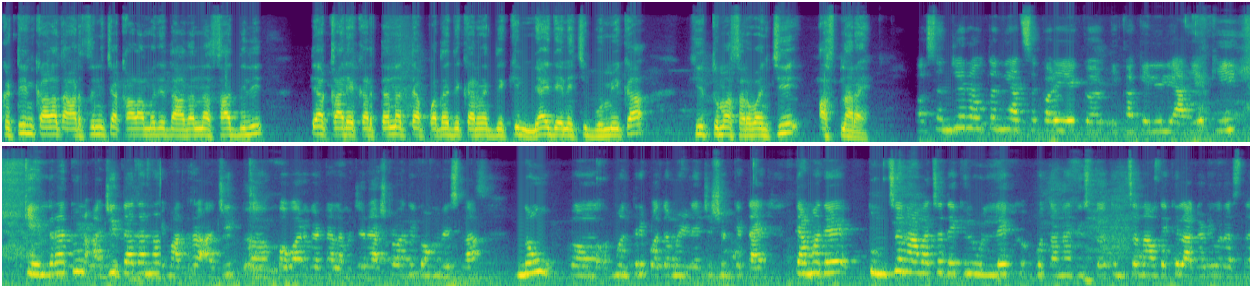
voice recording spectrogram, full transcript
कठीण काळात अडचणीच्या काळामध्ये दादांना साथ दिली त्या कार्यकर्त्यांना त्या पदाधिकाऱ्यांना देखील न्याय देण्याची भूमिका ही तुम्हा सर्वांची असणार आहे. संजय राऊतांनी आज सकाळी एक टीका केलेली आहे की केंद्रातून अजितदादांना मात्र अजित पवार गटाला म्हणजे राष्ट्रवादी काँग्रेसला नऊ अ, मंत्रिपद मिळण्याची शक्यता आहे. त्यामध्ये तुमचं नावाचा देखील उल्लेख होताना दिसतोय. तुमचं नाव देखील आघाडीवर असतं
